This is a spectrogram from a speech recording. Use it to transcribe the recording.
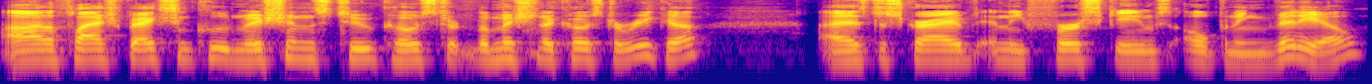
Uh, the flashbacks include missions to Costa, the mission to Costa Rica, as described in the first game's opening video,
